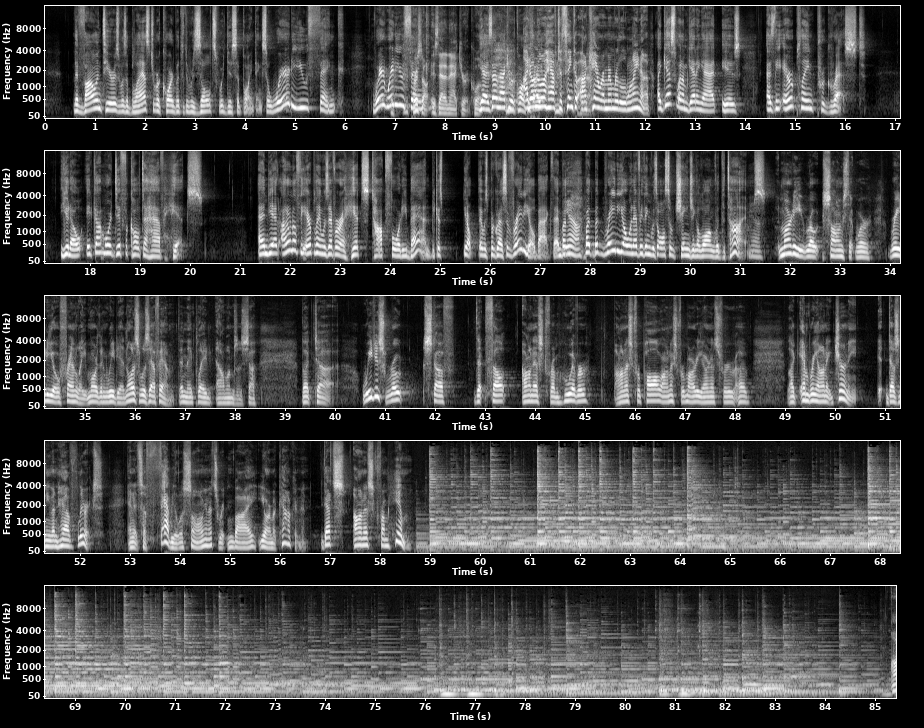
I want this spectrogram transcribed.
that Volunteers was a blast to record, but that the results were disappointing. So where do you think? Where where do you think? First off, is that an accurate quote? yeah, is that an accurate quote? I don't know. I have to think of I can't remember the lineup. I guess what I'm getting at is as the airplane progressed, you know, it got more difficult to have hits. And yet, I don't know if the airplane was ever a hits top 40 band because, you know, there was progressive radio back then. But, Yeah. but, but radio and everything was also changing along with the times. Marty wrote songs that were radio friendly more than we did, unless it was FM. Then they played albums and stuff. But uh, we just wrote stuff that felt honest from whoever, honest for Paul, honest for Marty, honest for uh, like Embryonic Journey. It doesn't even have lyrics. And it's a fabulous song, and it's written by Jorma Kaukonen. That's honest from him.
